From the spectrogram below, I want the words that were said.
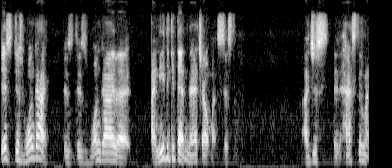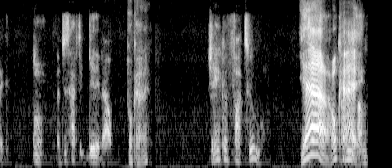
There's there's one guy. There's there's one guy that I need to get that match out my system. I just it has to like, mm, I just have to get it out. Okay. Jacob Fatu. Yeah. I'm- Okay. I'm,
